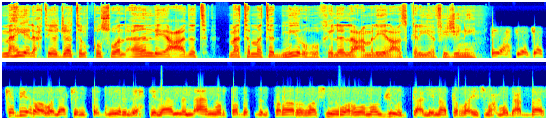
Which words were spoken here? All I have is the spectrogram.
ما هي الاحتياجات القصوى الآن لإعادة ما تم تدميره خلال العملية العسكرية في جنين. هي احتياجات كبيرة ولكن تدمير الاحتلال الآن مرتبط بالقرار الرسمي وهو موجود. تعليمات الرئيس محمود عباس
